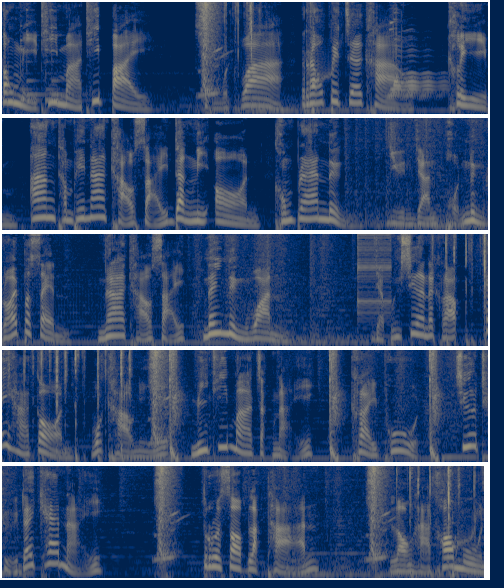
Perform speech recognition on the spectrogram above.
ต้องมีที่มาที่ไป สมมติว่าเราไปเจอข่าว ครีม อ้างทำให้หน้าขาวใสดังนีออน ของแบรนด์หนึ่ง ยืนยันผล 100%หน้าขาวใสใน 1 วัน อย่าเพิ่งเชื่อนะครับ ให้หาก่อนว่าข่าวนี้มีที่มาจากไหน ใครพูด เชื่อถือได้แค่ไหน ตรวจสอบหลักฐาน ลองหาข้อมูล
